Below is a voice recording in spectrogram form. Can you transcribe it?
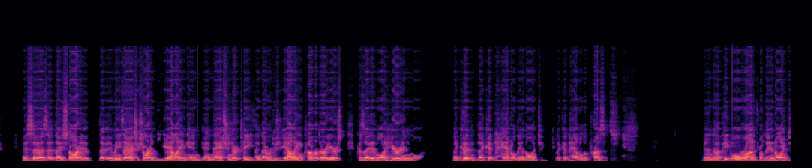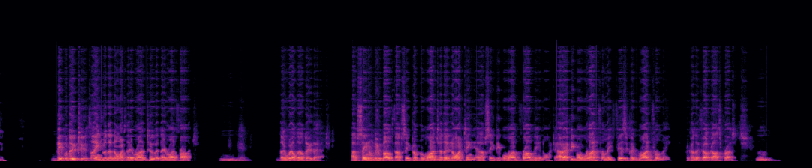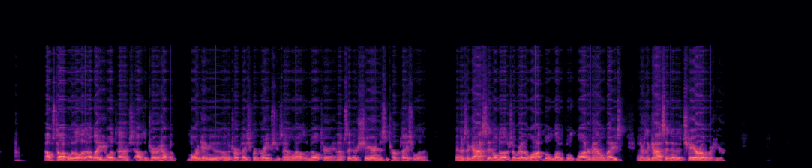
It says that they started, it means they actually started yelling and, and gnashing their teeth and they were just yelling and covered their ears because they didn't want to hear it anymore. They couldn't, they couldn't handle the anointing. They couldn't handle the presence. And uh, people will run from the anointing. People do two things with anointing. They run to it and they run from it. They will. They'll do that. I've seen them do both. I've seen people run to the anointing and I've seen people run from the anointing. I've had people run from me, physically run from me because they felt God's presence. Mm. I was talking with a, a lady one time. I was inter- helping, Lord gave me an interpretation for a dream she was having when I was in the military. And I'm sitting there sharing this interpretation with her. And there's a guy sitting on the other side. We're at a little local laundromat on base. And there's a guy sitting in a chair over here.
